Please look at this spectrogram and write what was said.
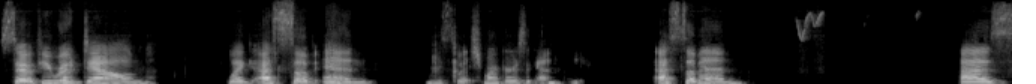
So if you wrote down like s sub n, let me switch markers again, s sub n as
